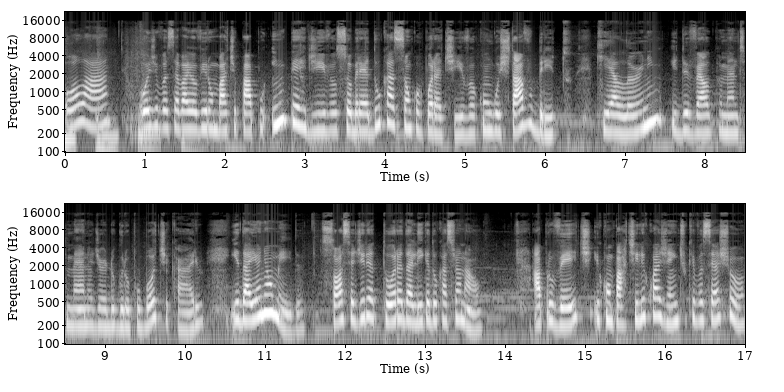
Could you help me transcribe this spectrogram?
Olá! Hoje você vai ouvir um bate-papo imperdível sobre a educação corporativa com Gustavo Brito, que é Learning e Development Manager do Grupo Boticário, e Daiane Almeida, sócia diretora da Liga Educacional. Aproveite e compartilhe com a gente o que você achou.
